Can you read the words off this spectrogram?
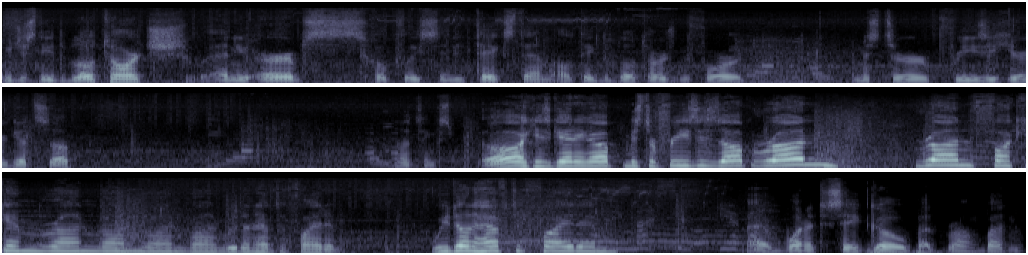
we just need the blowtorch. Any herbs? Hopefully Cindy takes them. I'll take the blowtorch before Mr. Freezy here gets up. Nothing's... Oh, he's getting up. Mr. Freezy's up. Run! Run! Fuck him. Run, run, run, run. We don't have to fight him. We don't have to fight him. I wanted to say go, but wrong button.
